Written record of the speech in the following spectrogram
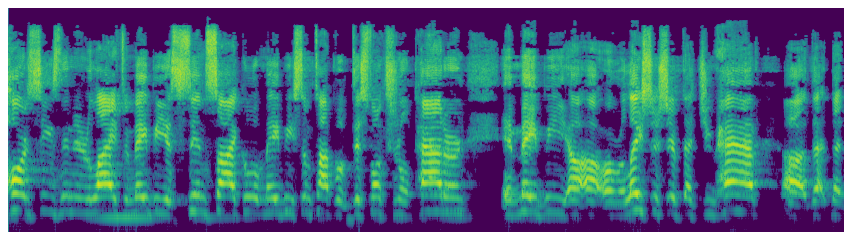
hard season in your life. It may be a sin cycle. It may be some type of dysfunctional pattern. It may be a, a relationship that you have uh, that, that,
